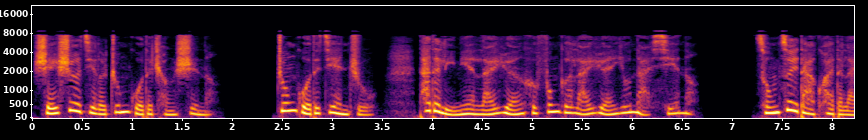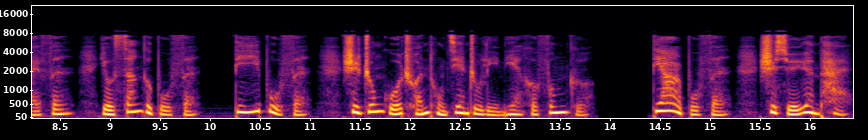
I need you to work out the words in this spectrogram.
谁设计了中国的城市呢？中国的建筑，它的理念来源和风格来源有哪些呢？从最大块的来分，有三个部分。第一部分是中国传统建筑理念和风格。第二部分是学院派，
